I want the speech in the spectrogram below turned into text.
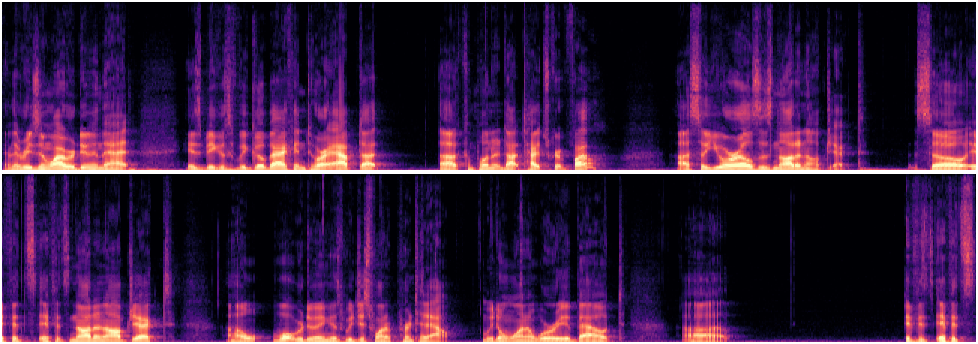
And the reason why we're doing that is because if we go back into our app dot uh, file. Uh, so URLs is not an object. So if it's if it's not an object, uh, what we're doing is we just want to print it out. We don't want to worry about uh, if it's if it's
